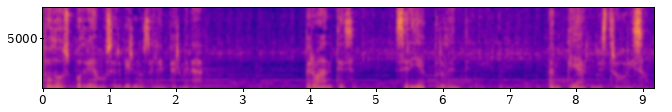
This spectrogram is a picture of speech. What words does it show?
Todos podríamos servirnos de la enfermedad, pero antes sería prudente ampliar nuestro horizonte.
